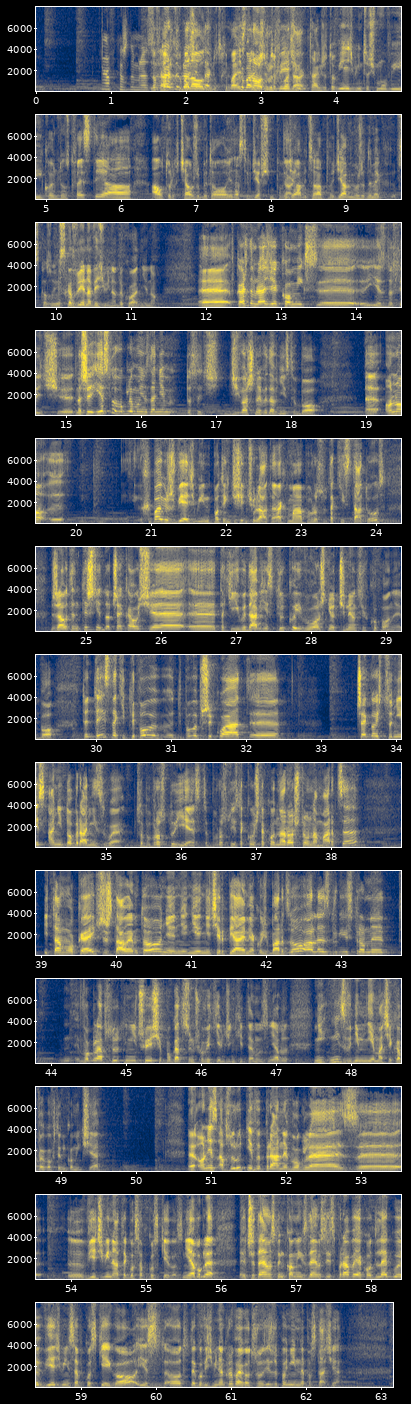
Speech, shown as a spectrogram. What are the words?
No w każdym razie. No w tak, każdym chyba razie na tak. odwrót. Chyba jest Chyba na tak, odwrót, że to chyba Wiedźmin, tak. tak. że to Wiedźmin coś mówi kończąc kwestię, a autor chciał, żeby to jedna z tych dziewczyn powiedziała, więc ona powiedziała, mimo że Dymek wskazuje... Wskazuje na Wiedźmina, dokładnie, no. E, w każdym razie komiks e, jest dosyć. E, znaczy, jest to w ogóle moim zdaniem dosyć dziwaczne wydawnictwo, bo e, ono. Chyba już Wiedźmin po tych 10 latach ma po prostu taki status, że autentycznie doczekał się e, takich wydawnictw tylko i wyłącznie odcinających kupony, bo to, to jest taki typowy, typowy przykład. E, czegoś, co nie jest ani dobre, ani złe. Co po prostu jest. To po prostu jest jakąś taką narożną na marce. I tam okej, przeczytałem to, nie, nie, nie, nie cierpiałem jakoś bardzo, ale z drugiej strony w ogóle absolutnie nie czuję się bogatszym człowiekiem dzięki temu. nic w nim nie ma ciekawego w tym komiksie. E, On jest absolutnie wyprany w ogóle z e, Wiedźmina tego Sapkowskiego. Ja w ogóle e, czytając ten komiks zdałem sobie sprawę, jak odległy Wiedźmin Sapkowskiego jest od tego Wiedźmina Growego. To są dwie zupełnie inne postacie.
